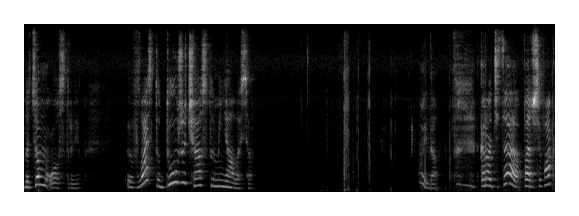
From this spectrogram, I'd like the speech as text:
на цьому острові. Е, Власть тут дуже часто мінялася. Ну і да. Коротше, це перший факт.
